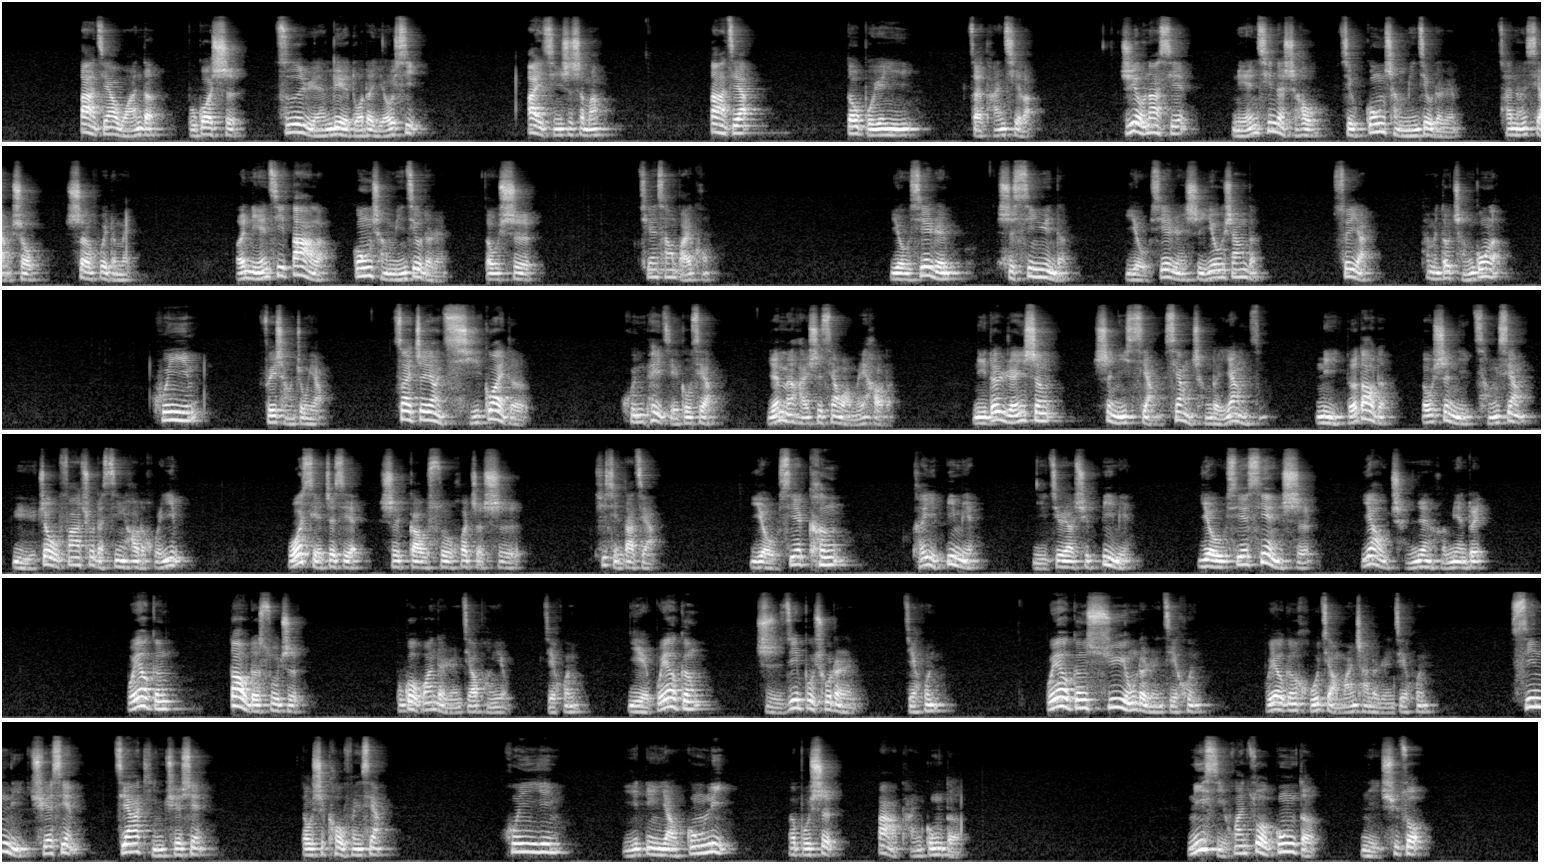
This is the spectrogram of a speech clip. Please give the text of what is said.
大家玩的不过是资源掠夺的游戏。爱情是什么？大家都不愿意再谈起了，只有那些年轻的时候就功成名就的人，才能享受社会的美，而年纪大了功成名就的人都是千疮百孔。有些人是幸运的，有些人是忧伤的，虽然他们都成功了。婚姻非常重要，在这样奇怪的。婚配结构下，人们还是向往美好的。你的人生是你想象成的样子，你得到的都是你曾向宇宙发出的信号的回应。我写这些是告诉或者是提醒大家，有些坑可以避免，你就要去避免；有些现实要承认和面对。不要跟道德素质不过关的人交朋友。结婚也不要跟只进不出的人结婚，不要跟虚荣的人结婚，不要跟胡搅蛮缠的人结婚。心理缺陷、家庭缺陷都是扣分项。婚姻一定要功利，而不是大谈功德。你喜欢做功德，你去做，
